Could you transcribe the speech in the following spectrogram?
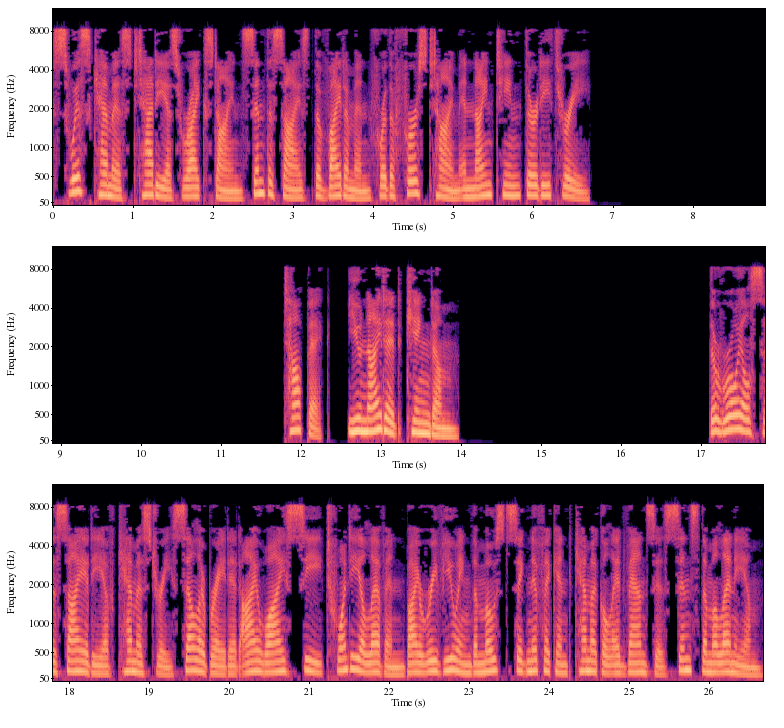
Swiss chemist Tadeusz Reichstein synthesized the vitamin for the first time in 1933. United Kingdom The Royal Society of Chemistry celebrated IYC 2011 by reviewing the most significant chemical advances since the millennium.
